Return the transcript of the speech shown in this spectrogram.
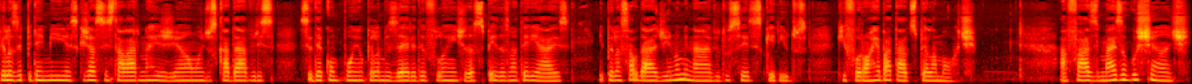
pelas epidemias que já se instalaram na região onde os cadáveres se decompunham pela miséria defluente das perdas materiais e pela saudade inominável dos seres queridos que foram arrebatados pela morte. A fase mais angustiante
